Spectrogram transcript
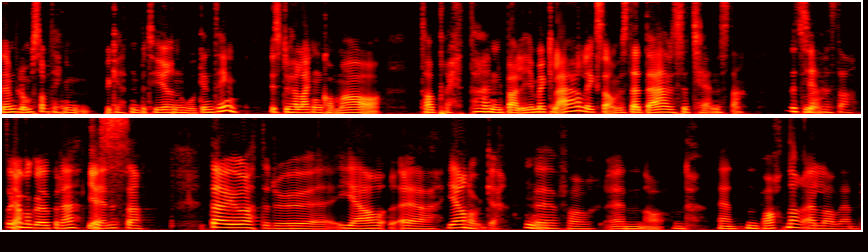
den blomsterbuketten betyr noen ting. Hvis du heller kan komme og ta bretta en balje med klær, liksom. Hvis det er det, hvis det er tjenester. Det er tjenester. Da kan Ja. vi gå over på det. Yes. Tjenester. Det er jo at du eh, gjør, eh, gjør noe Mm. eh, for en annen. Enten partner eller venn.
